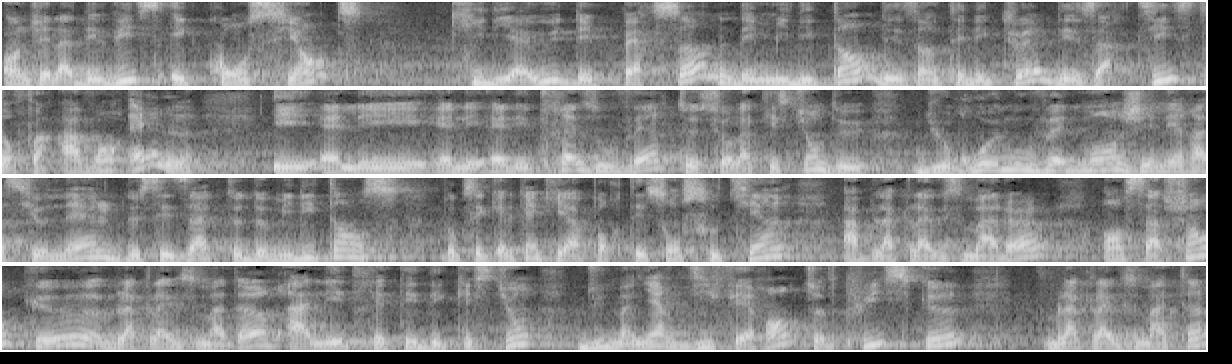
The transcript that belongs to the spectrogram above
Angela Davis est consciente qu'il y a eu des personnes, des militants, des intellectuels, des artistes, enfin avant elle. Et elle est, elle est, elle est très ouverte sur la question du, du renouvellement générationnel de ces actes de militance. Donc c'est quelqu'un qui a apporté son soutien à Black Lives Matter en sachant que Black Lives Matter allait traiter des questions d'une manière différente puisque Black Lives Matter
